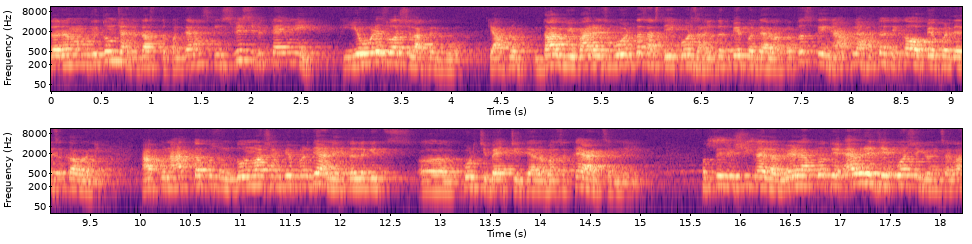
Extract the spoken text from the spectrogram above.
तर मग ते तुमच्या हातात असतं. पण त्याला स्पेसिफिक टाईम नाही की एवढेच वर्ष लागतात भाऊ की आपलं दहावी बारावीचं बोर्ड कसं असतं? एक वर्ष झालं तर पेपर द्यावा लागतो. तसं काही नाही. आपल्या हातात आहे कवा पेपर द्यायचं कवा नाही. आपण आत्तापासून दोन वर्षांनी पेपर द्या नाही तर लगेच पुढची बॅचची त्याला बसा काही अडचण नाही फक्त जे शिकायला वेळ लागतो ते ॲव्हरेज एक वर्ष घेऊन चला.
